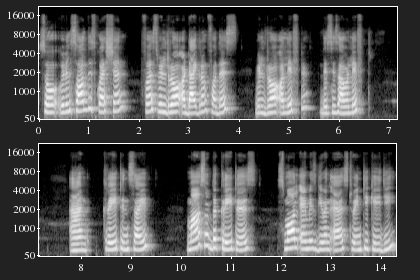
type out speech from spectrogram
so we will solve this question First, we'll draw a diagram for this. We'll draw a lift. This is our lift and crate inside. Mass of the crate is small m is given as 20 kg.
